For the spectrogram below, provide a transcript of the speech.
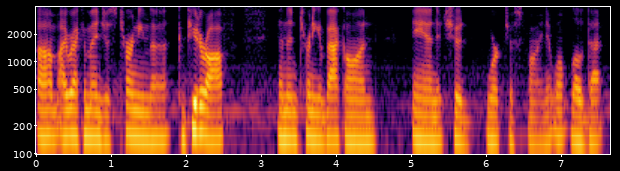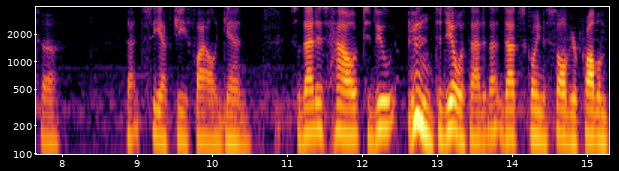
Um, I recommend just turning the computer off and then turning it back on and it should work just fine. It won't load that uh, that CFG file again. So that is how to do to deal with that. that. That's going to solve your problem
